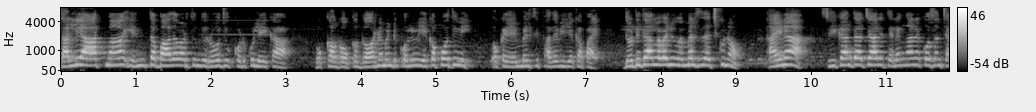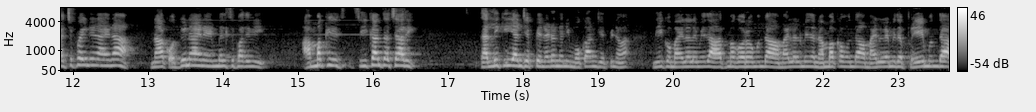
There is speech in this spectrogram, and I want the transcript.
తల్లి ఆత్మ ఎంత బాధపడుతుంది రోజు కొడుకు లేక. ఒక్క ఒక్క గవర్నమెంట్ కొలువు ఇవ్వకపోతివి ఒక ఎమ్మెల్సీ పదవి ఇవ్వకపాయి. దొడ్డిదారులో పోయి నువ్వు ఎమ్మెల్సీ తెచ్చుకున్నావు. ఆయన శ్రీకాంతాచారి తెలంగాణ కోసం చచ్చిపోయింది ఆయన నాకు వద్దు ఆయన ఎమ్మెల్సీ పదవి. అమ్మకి శ్రీకాంతాచారి తల్లికి అని చెప్పి ఎన్నడన్నా నీ ముఖాన్ని చెప్పినావా నీకు మహిళల మీద ఆత్మగౌరవం ఉందా? ఆ మహిళల మీద నమ్మకం ఉందా? ఆ మహిళల మీద ప్రేమ ఉందా?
